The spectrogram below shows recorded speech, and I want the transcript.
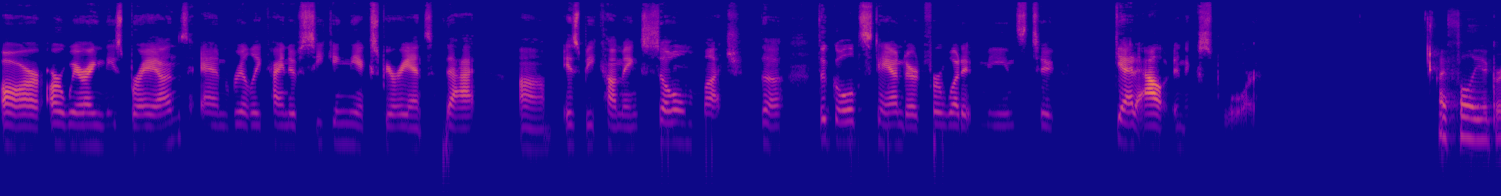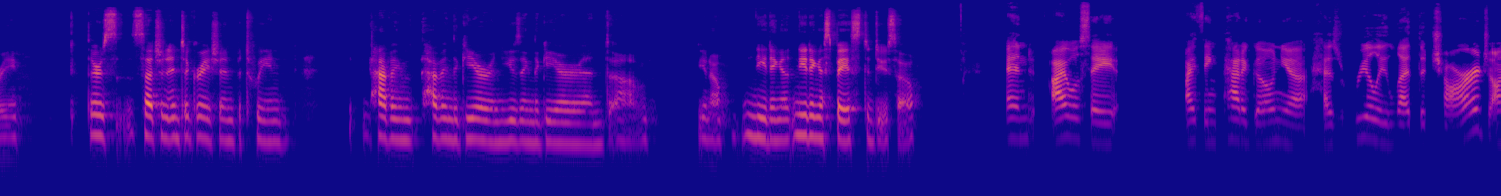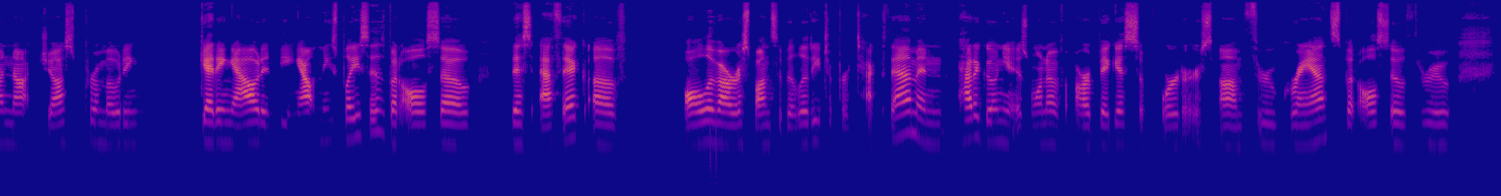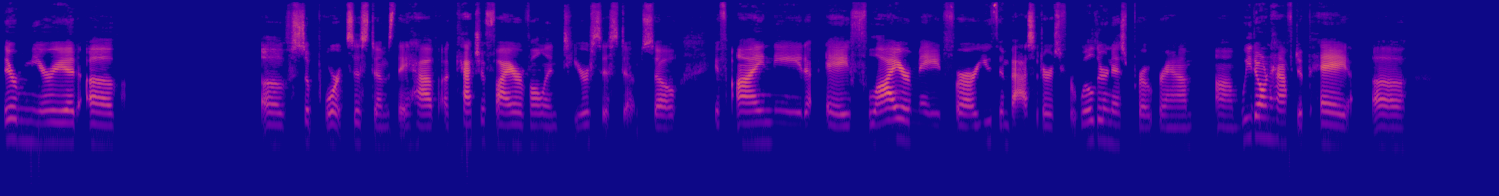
are are wearing these brands and really kind of seeking the experience that um, is becoming so much the the gold standard for what it means to get out and explore. I fully agree. There's such an integration between having having the gear and using the gear and um, you know needing a needing a space to do so and i will say i think patagonia has really led the charge on not just promoting getting out and being out in these places but also this ethic of all of our responsibility to protect them. And Patagonia is one of our biggest supporters um, through grants, but also through their myriad of of support systems. They have a Catchafire volunteer system. So if I need a flyer made for our youth ambassadors for wilderness program, um, we don't have to pay a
